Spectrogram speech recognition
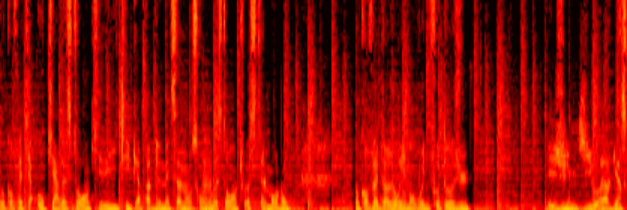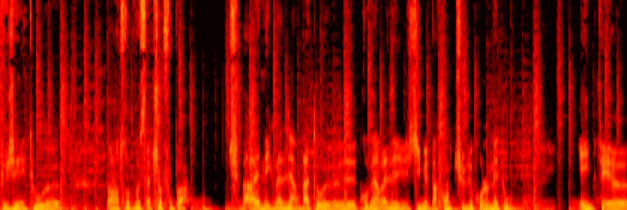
Donc en fait, il n'y a aucun restaurant qui est, capable de mettre ça dans son mm. restaurant, tu vois, c'est tellement long. Donc en fait, un jour, il m'envoie une photo, Jus. Et Jus me dit, ouais, regarde ce que j'ai et tout. Euh, dans l'entrepôt, ça te chauffe ou pas? Je dis, bah ouais, mec, vas-y, un bateau, euh, trop bien, vas-y. Je dis, mais par contre, tu veux qu'on le mette où? Et il me fait, euh,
